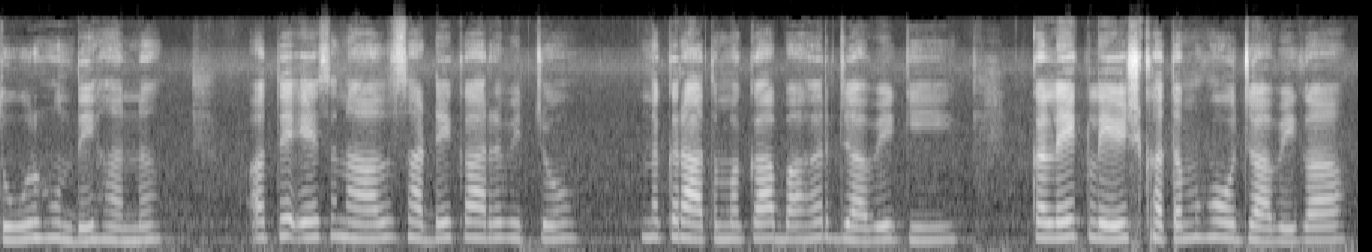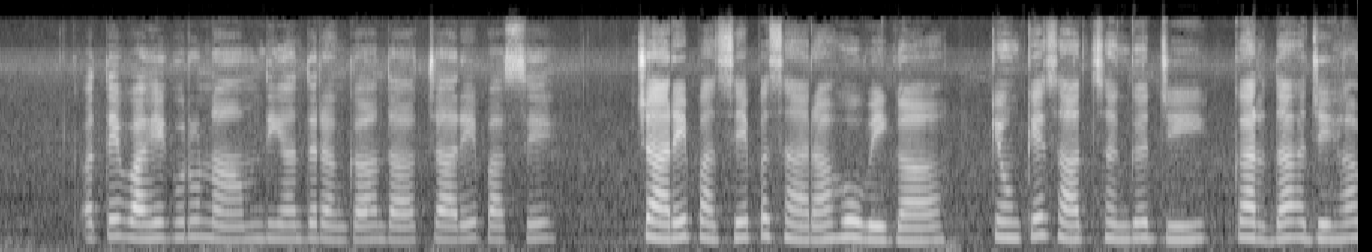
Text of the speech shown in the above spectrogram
ਦੂਰ ਹੁੰਦੇ ਹਨ ਅਤੇ ਇਸ ਨਾਲ ਸਾਡੇ ਘਰ ਵਿੱਚੋਂ ਨਕਾਰਾਤਮਕਤਾ ਬਾਹਰ ਜਾਵੇਗੀ, ਕਲੇ ਕਲੇਸ਼ ਖਤਮ ਹੋ ਜਾਵੇਗਾ ਅਤੇ ਵਾਹਿਗੁਰੂ ਨਾਮ ਦੀਆਂ ਦਰੰਗਾਂ ਦਾ ਚਾਰੇ ਪਾਸੇ ਚਾਰੇ ਪਾਸੇ ਪਸਾਰਾ ਹੋਵੇਗਾ, ਕਿਉਂਕਿ ਸਾਧ ਸੰਗਤ ਜੀ ਘਰ ਦਾ ਅਜਿਹਾ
